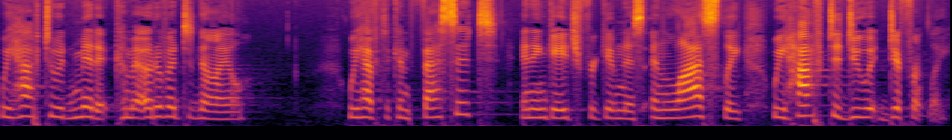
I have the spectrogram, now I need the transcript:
We have to admit it, come out of a denial. We have to confess it and engage forgiveness. And lastly, we have to do it differently.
